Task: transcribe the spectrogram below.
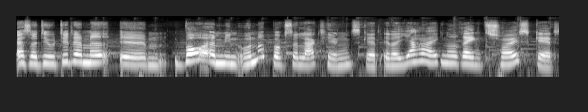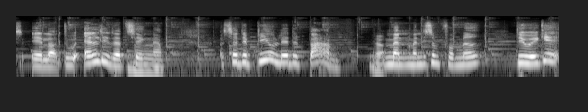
Altså, det er jo det der med, øhm, hvor er mine underbukser lagt henne, skat? Eller jeg har ikke noget rent tøjskat, eller du alle de der ting der. Så det bliver jo lidt et barn, Ja. ja. man, man ligesom får med. Det er jo ikke,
